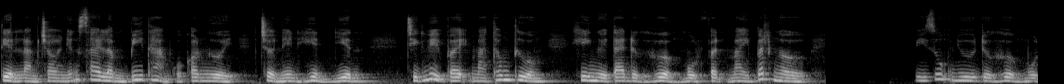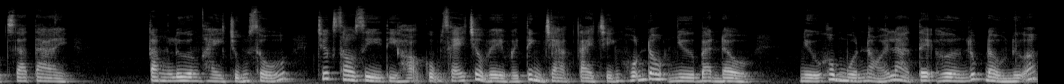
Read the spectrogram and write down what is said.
Tiền làm cho những sai lầm bi thảm của con người trở nên hiển nhiên. Chính vì vậy mà thông thường khi người ta được hưởng một vận may bất ngờ, ví dụ như được hưởng một gia tài, tăng lương hay trúng số, trước sau gì thì họ cũng sẽ trở về với tình trạng tài chính hỗn độn như ban đầu. Nếu không muốn nói là tệ hơn lúc đầu nữa,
